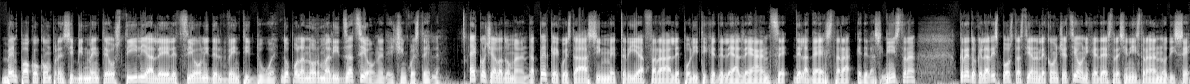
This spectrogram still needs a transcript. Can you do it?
ben poco comprensibilmente ostili alle elezioni del 22, dopo la normalizzazione dei 5 Stelle. Eccoci alla domanda, perché questa asimmetria fra le politiche delle alleanze della destra e della sinistra? Credo che la risposta stia nelle concezioni che destra e sinistra hanno di sé.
